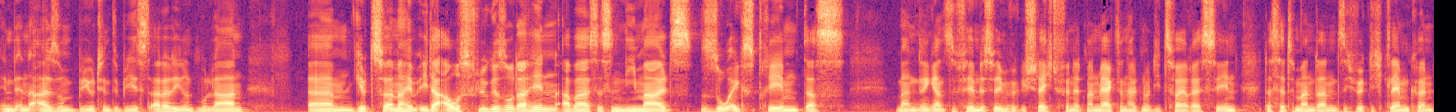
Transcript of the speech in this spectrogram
in, in also Beauty and the Beast, Aladdin und Mulan, ähm, gibt es zwar immer wieder Ausflüge so dahin, aber es ist niemals so extrem, dass man den ganzen Film deswegen wirklich schlecht findet. Man merkt dann halt nur die zwei, drei Szenen, das hätte man dann sich wirklich klemmen können,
